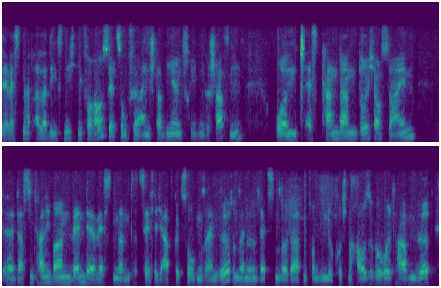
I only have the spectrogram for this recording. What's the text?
Der Westen hat allerdings nicht die Voraussetzung für einen stabilen Frieden geschaffen. Und es kann dann durchaus sein, dass die Taliban, wenn der Westen dann tatsächlich abgezogen sein wird und seine letzten Soldaten vom Hindukusch nach Hause geholt haben wird,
